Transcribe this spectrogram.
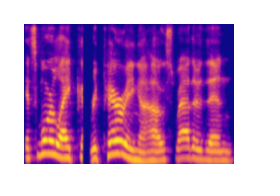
it's more like repairing a house rather than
